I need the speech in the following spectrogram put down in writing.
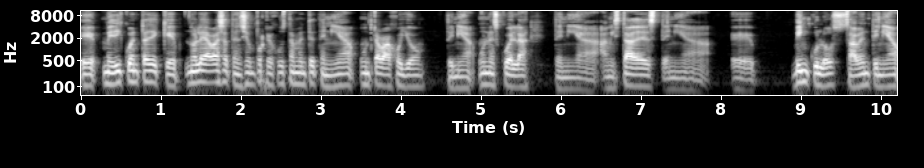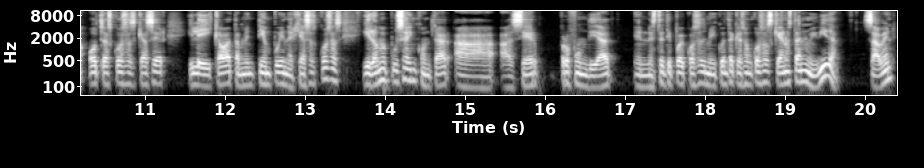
eh, me di cuenta de que no le daba esa atención porque justamente tenía un trabajo yo, tenía una escuela, tenía amistades, tenía eh, vínculos, ¿saben? Tenía otras cosas que hacer y le dedicaba también tiempo y energía a esas cosas. Y luego me puse a encontrar, a, a hacer profundidad en este tipo de cosas y me di cuenta que son cosas que ya no están en mi vida. ¿Saben?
